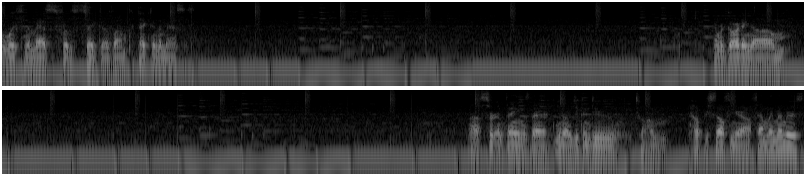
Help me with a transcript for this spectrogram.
away from the masses for the sake of um, protecting the masses. And regarding um, uh, certain things that you know you can do to um, help yourself and your uh, family members.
